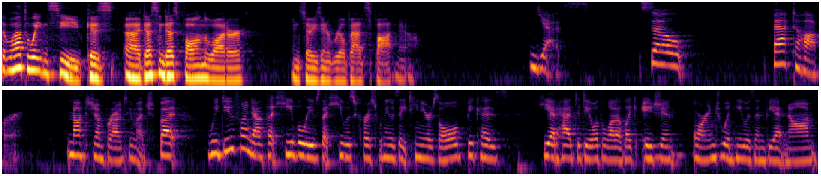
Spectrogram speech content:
we'll have to wait and see because uh, Dustin does fall in the water, and so he's in a real bad spot now. Yes. So back to Hopper. Not to jump around too much, but we do find out that he believes that he was cursed when he was 18 years old because he had had to deal with a lot of like Agent Orange when he was in Vietnam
